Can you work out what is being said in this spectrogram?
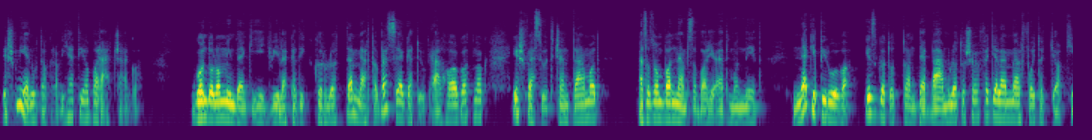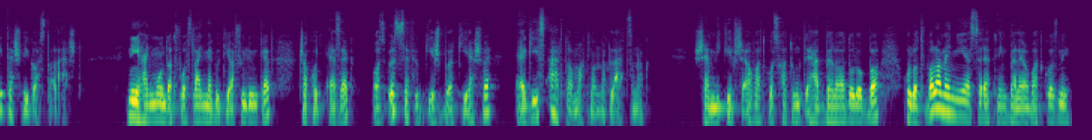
és milyen utakra viheti a barátsága. Gondolom mindenki így vélekedik körülöttem, mert a beszélgetők elhallgatnak, és feszült csend támad, ez azonban nem zavarja Edmondnét. Neki pirulva, izgatottan, de bámulatos önfegyelemmel folytatja a kétes vigasztalást. Néhány mondatfoszlány megüti a fülünket, csak hogy ezek, az összefüggésből kiesve, egész ártalmatlannak látszanak. Semmiképp se avatkozhatunk tehát bele a dologba, holott valamennyien szeretnénk beleavatkozni,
